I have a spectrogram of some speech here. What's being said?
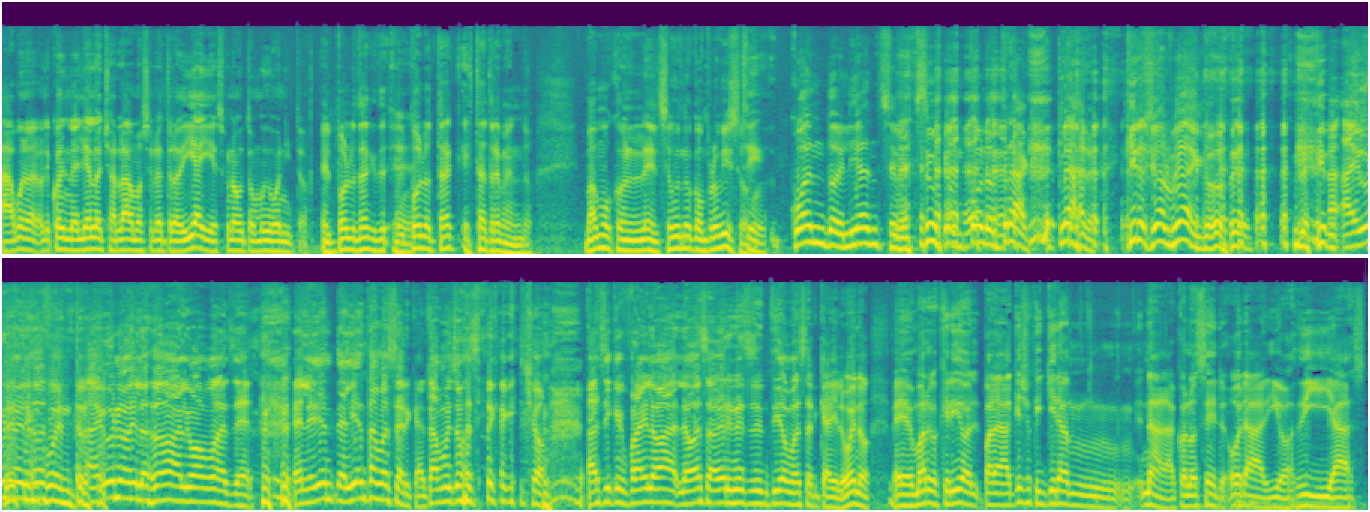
a- bueno, con Elian lo charlábamos el otro día y es un auto muy bonito. El Polo, Track, el. Polo Track está tremendo. Vamos con el segundo compromiso. Sí. ¿Cuándo Elian se me sube a un Polo Track? Claro, quiero llevarme algo Alguno de, este los, encuentro. alguno de los dos algo vamos a hacer. El Elian, el Elian está más cerca, está mucho más cerca que yo. Así que por ahí lo, va- lo vas a ver en ese sentido más cerca de él. Bueno, eh, Marcos querido, para aquellos que quieran, nada, conocer horarios, días,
